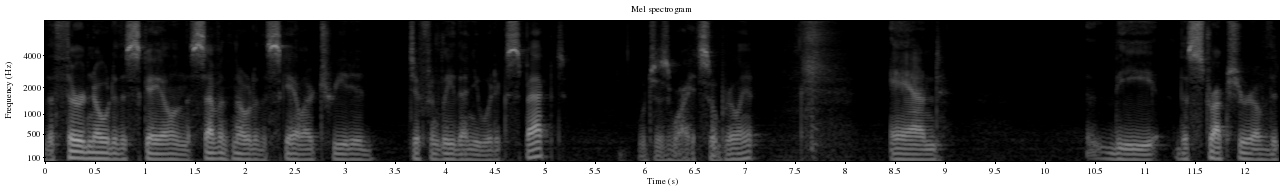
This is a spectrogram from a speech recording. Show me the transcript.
the third note of the scale and the seventh note of the scale are treated differently than you would expect, which is why it's so brilliant. And the the structure of the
